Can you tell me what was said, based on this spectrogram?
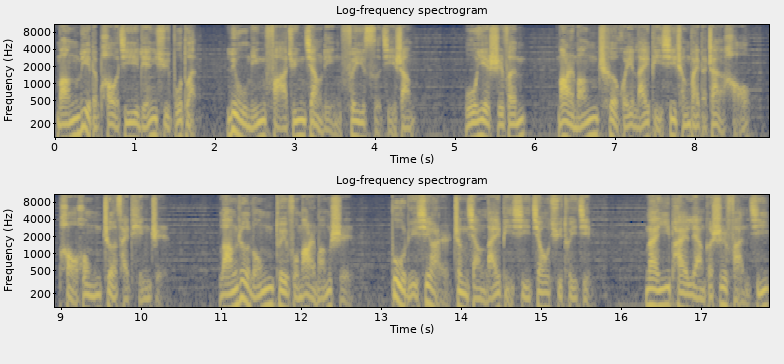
猛烈的炮击连续不断，六名法军将领非死即伤。午夜时分，马尔蒙撤回莱比锡城外的战壕，炮轰这才停止。朗热龙对付马尔蒙时，布吕歇尔正向莱比锡郊区推进。奈伊派两个师反击，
